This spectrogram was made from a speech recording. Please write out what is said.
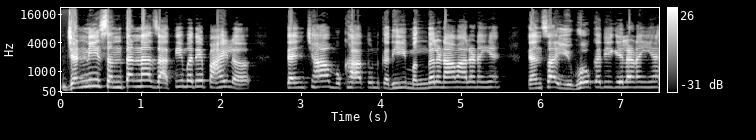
ज्यांनी संतांना जातीमध्ये पाहिलं त्यांच्या मुखातून कधी मंगल नाम आलं नाहीये त्यांचा युगो कधी गेला नाहीये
